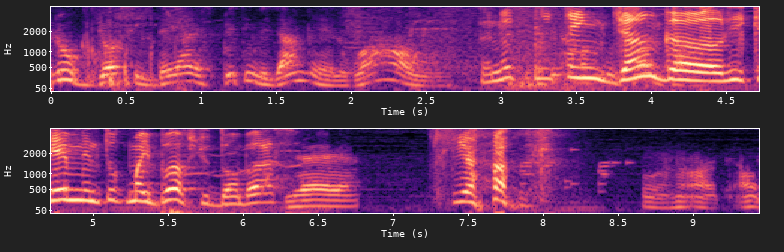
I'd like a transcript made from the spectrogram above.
Look, Yoshi, they are splitting the jungle. Wow. They're not eating jungle! He came and took my buff, you dumbass! Yeah. Yeah. Oh, no, oh,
